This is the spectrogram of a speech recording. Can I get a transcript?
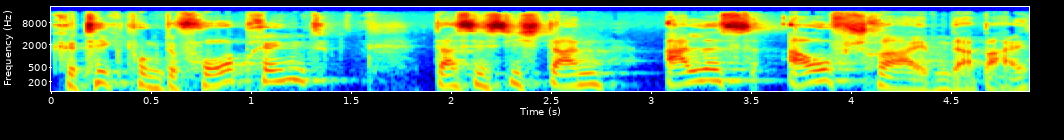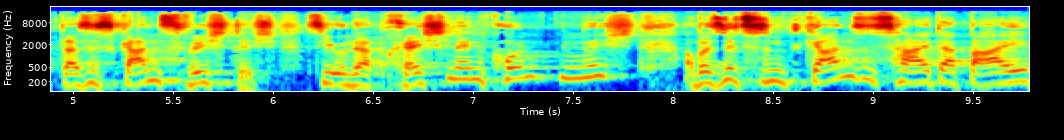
Kritikpunkte vorbringt, dass Sie sich dann alles aufschreiben dabei. Das ist ganz wichtig. Sie unterbrechen den Kunden nicht, aber Sie sitzen die ganze Zeit dabei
